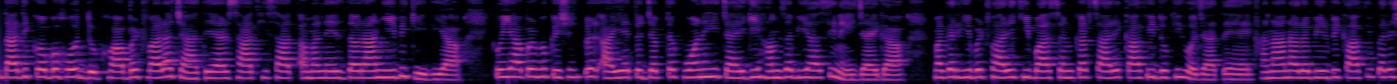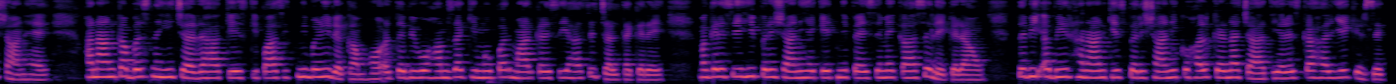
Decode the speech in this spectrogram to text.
दादी को बहुत दुख हुआ, बंटवारा चाहते हैं और साथ ही साथ अमल ने इस दौरान ये भी कह दिया कि यहाँ पर वो किशन पर आई है तो जब तक वो नहीं चाहेगी कि हमजा भी से नहीं जाएगा। मगर ये बंटवारे की बात सुनकर सारे काफ़ी दुखी हो जाते हैं। हनान और अबीर भी काफ़ी परेशान है। हनान का बस नहीं चल रहा कि इसके पास इतनी बड़ी रकम हो और तभी वो हमजा के मुँह पर मार कर इसे यहाँ से चलता करे। मगर इसे यही परेशानी है कि इतने पैसे मैं कहाँ से लेकर आऊँ? तभी अबीर हनान की इस परेशानी को हल करना चाहती है और इसका हल ये कर सकती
